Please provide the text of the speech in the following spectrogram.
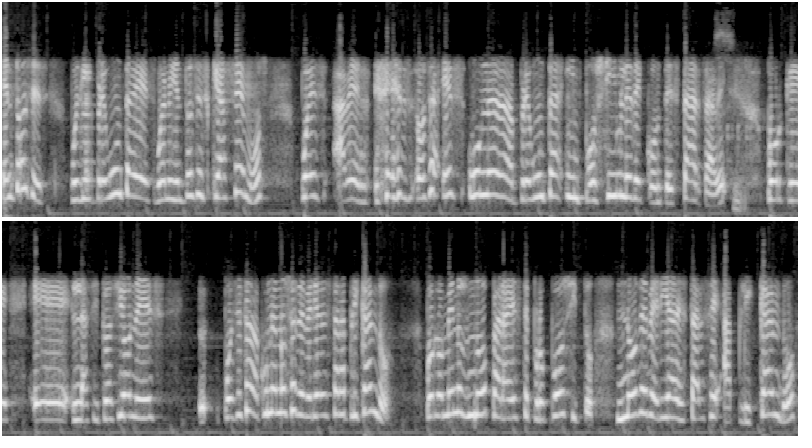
Entonces, pues la pregunta es, bueno, ¿y entonces qué hacemos? Pues, a ver, es, o sea, es una pregunta imposible de contestar, ¿sabe? Porque eh, la situación es, pues esta vacuna no se debería de estar aplicando por lo menos no para este propósito, no debería de estarse aplicando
